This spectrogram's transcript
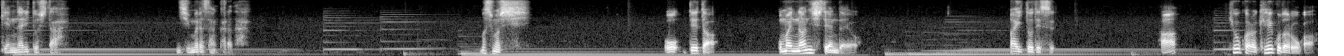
げんなりとした。西村さんからだ。もしもし。お、出た。お前何してんだよ。バイトです。は？今日から稽古だろうが。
